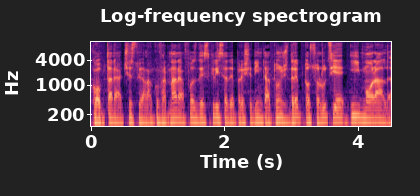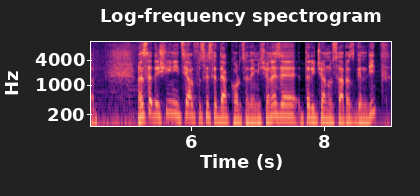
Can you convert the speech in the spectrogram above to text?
Cooptarea acestuia la guvernare a fost descrisă de președinte atunci drept o soluție imorală. Însă, deși inițial fusese de acord să demisioneze, Tăricianu s-a răzgândit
